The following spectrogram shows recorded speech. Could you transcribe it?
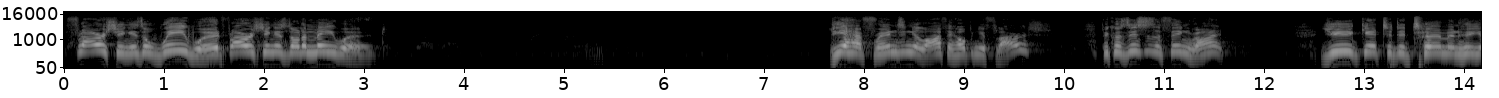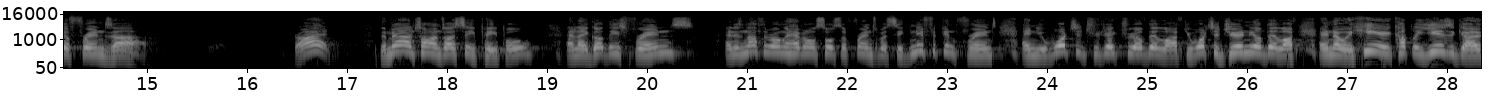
Flourishing is a we word, flourishing is not a me word. Do you have friends in your life who are helping you flourish? Because this is the thing, right? You get to determine who your friends are. Right? The amount of times I see people and they got these friends, and there's nothing wrong with having all sorts of friends, but significant friends, and you watch the trajectory of their life, you watch the journey of their life, and they were here a couple of years ago,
